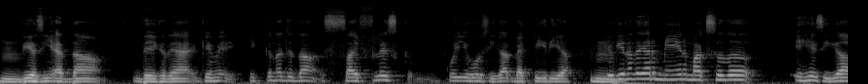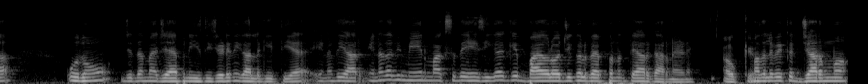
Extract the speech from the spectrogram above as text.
ਵੀ ਅਸੀਂ ਐਦਾਂ ਦੇਖਦੇ ਆ ਕਿਵੇਂ ਇੱਕ ਨਾ ਜਿੱਦਾਂ ਸਾਈਫਲਿਸ ਕੋਈ ਉਹ ਸੀਗਾ ਬੈਕਟੀਰੀਆ ਕਿਉਂਕਿ ਇਹਨਾਂ ਦਾ ਯਾਰ ਮੇਨ ਮਕਸਦ ਇਹ ਸੀਗਾ ਉਦੋਂ ਜਿੱਦਾਂ ਮੈਂ ਜੈਪਨੀਜ਼ ਦੀ ਜਿਹੜੇ ਦੀ ਗੱਲ ਕੀਤੀ ਹੈ ਇਹਨਾਂ ਦੀ ਯਾਰ ਇਹਨਾਂ ਦਾ ਵੀ ਮੇਨ ਮਕਸਦ ਇਹ ਸੀਗਾ ਕਿ ਬਾਇਓਲੋਜੀਕਲ ਵੈਪਨ ਤਿਆਰ ਕਰਨੇ ਨੇ। ਓਕੇ ਮਤਲਬ ਇੱਕ ਜਰਮ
